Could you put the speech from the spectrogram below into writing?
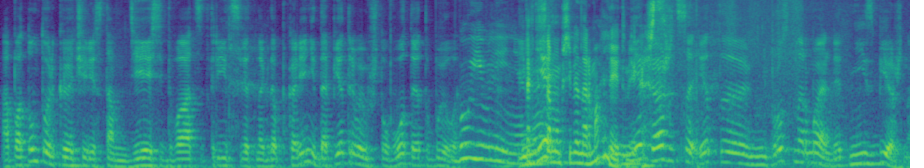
а потом только через там 10, 20, 30 лет иногда поколений допетриваем, что вот это было. Было явление. И Так мне- само по себе нормально это, мне, Мне кажется. кажется, это не просто нормально, это неизбежно.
